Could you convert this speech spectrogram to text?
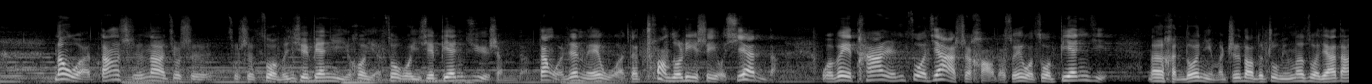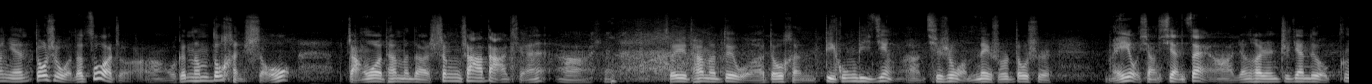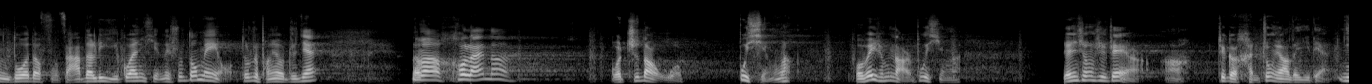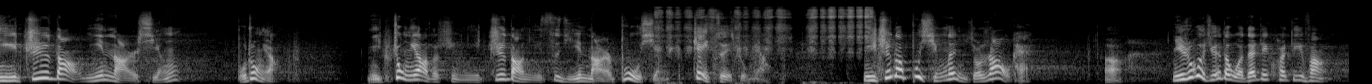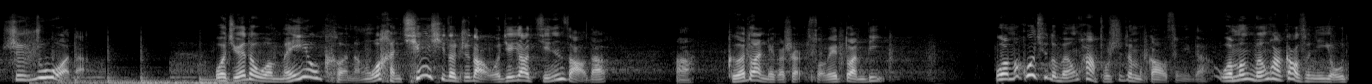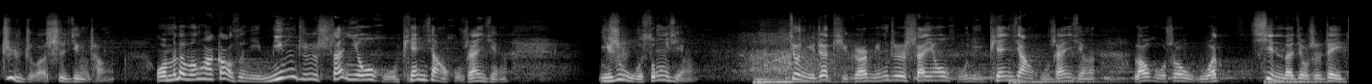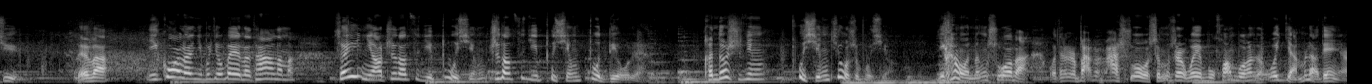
那我当时呢，就是就是做文学编辑以后，也做过一些编剧什么的。但我认为我的创作力是有限的。我为他人作嫁是好的，所以我做编辑。那很多你们知道的著名的作家，当年都是我的作者啊，我跟他们都很熟，掌握他们的生杀大权啊，所以他们对我都很毕恭毕敬啊。其实我们那时候都是没有像现在啊，人和人之间都有更多的复杂的利益关系，那时候都没有，都是朋友之间。那么后来呢，我知道我不行了，我为什么哪儿不行啊？人生是这样啊，这个很重要的一点，你知道你哪儿行，不重要，你重要的是你知道你自己哪儿不行，这最重要。你知道不行的，你就绕开，啊，你如果觉得我在这块地方是弱的，我觉得我没有可能，我很清晰的知道，我就要尽早的，啊，隔断这个事儿，所谓断臂。我们过去的文化不是这么告诉你的。我们文化告诉你有志者事竟成。我们的文化告诉你，明知山有虎，偏向虎山行。你是武松行，就你这体格，明知山有虎，你偏向虎山行。老虎说：“我信的就是这句，对吧？你过来，你不就为了他了吗？所以你要知道自己不行，知道自己不行不丢人。很多事情不行就是不行。”你看我能说吧？我在这叭叭叭说，我什么事儿我也不慌不慌的，我演不了电影。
